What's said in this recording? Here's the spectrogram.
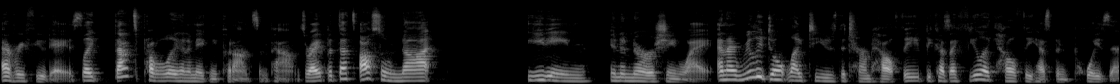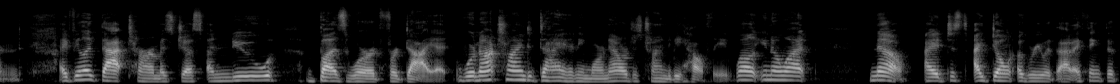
every few days. Like that's probably going to make me put on some pounds, right? But that's also not eating in a nourishing way. And I really don't like to use the term healthy because I feel like healthy has been poisoned. I feel like that term is just a new buzzword for diet. We're not trying to diet anymore. Now we're just trying to be healthy. Well, you know what? No, I just I don't agree with that. I think that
